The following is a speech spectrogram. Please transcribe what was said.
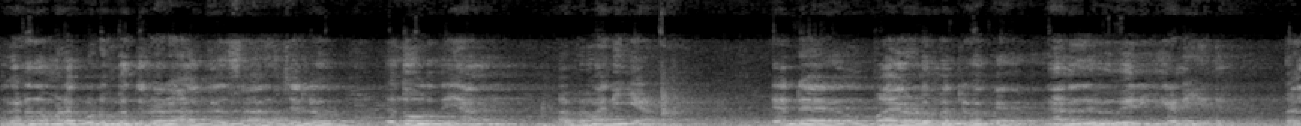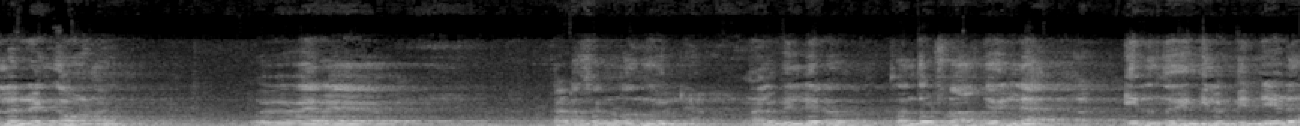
അങ്ങനെ നമ്മുടെ അത് സാധിച്ചല്ലോ എന്നോർത്ത് ഞാൻ അഭിമാനിക്കുകയാണ്. എന്റെ ഉപ്പായോടും മറ്റുമൊക്കെ ഞാനത് വിവരിക്കുകയാണ് ചെയ്തത്. നല്ലൊരു രംഗമാണ്. വേറെ തടസ്സങ്ങളൊന്നുമില്ല. എന്നാലും വലിയൊരു സന്തോഷം ആദ്യം ഇല്ല. ഇരുന്നുവെങ്കിലും പിന്നീട്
